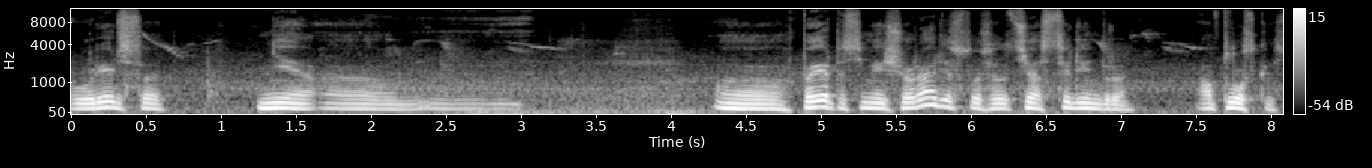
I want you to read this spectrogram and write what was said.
у рельса не э, э, поверхность, имеющая радиус, то есть это часть цилиндра, а плоскость,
